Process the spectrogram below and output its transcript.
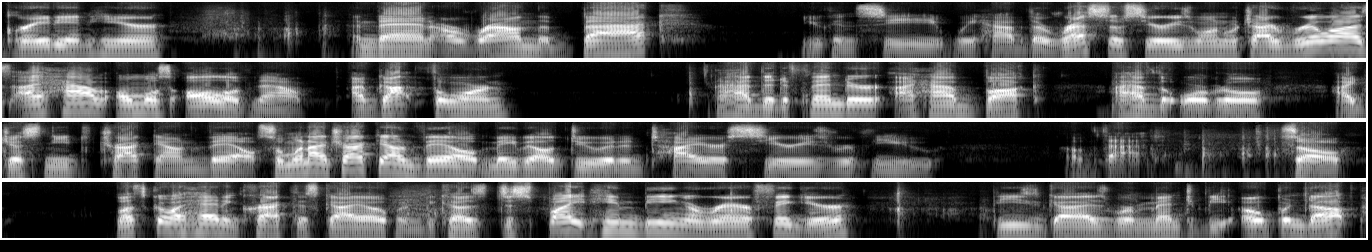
gradient here. And then around the back, you can see we have the rest of Series 1, which I realized I have almost all of now. I've got Thorne, I have the Defender, I have Buck, I have the Orbital, I just need to track down Vale. So when I track down Vale, maybe I'll do an entire series review of that. So let's go ahead and crack this guy open because despite him being a rare figure, these guys were meant to be opened up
